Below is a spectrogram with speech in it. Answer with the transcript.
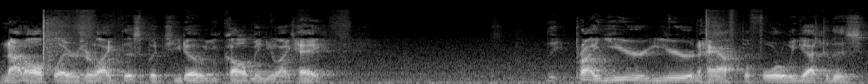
not all players are like this, but you know, you called me and you're like, hey, the probably year, year and a half before we got to this,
